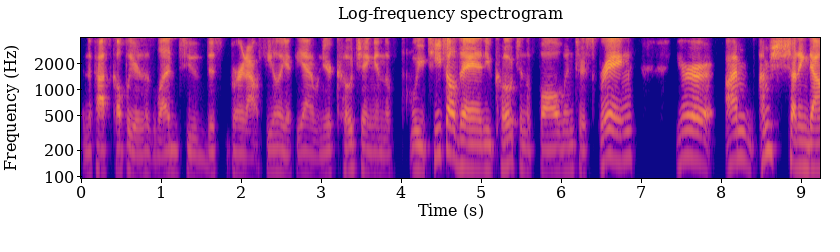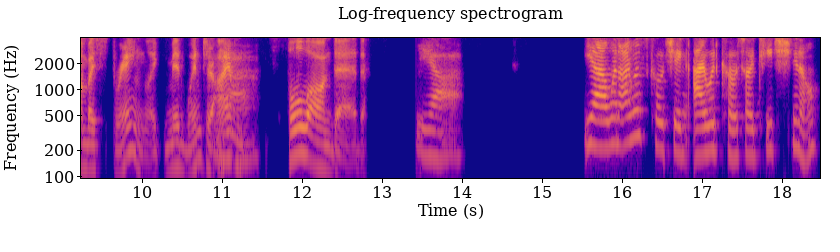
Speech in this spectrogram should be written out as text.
in the past couple years has led to this burnout feeling at the end. When you're coaching in the well, you teach all day and you coach in the fall, winter, spring, you're I'm I'm shutting down by spring, like midwinter. Yeah. I'm full on dead. Yeah. Yeah. When I was coaching, I would coach. So I teach, you know,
